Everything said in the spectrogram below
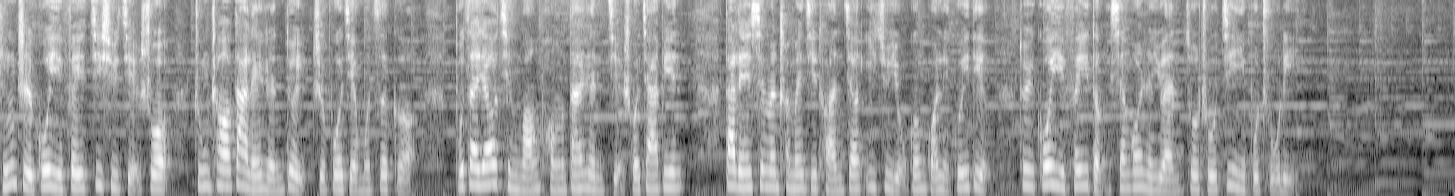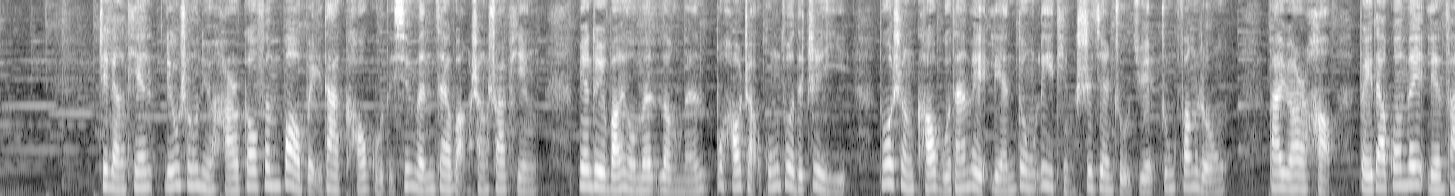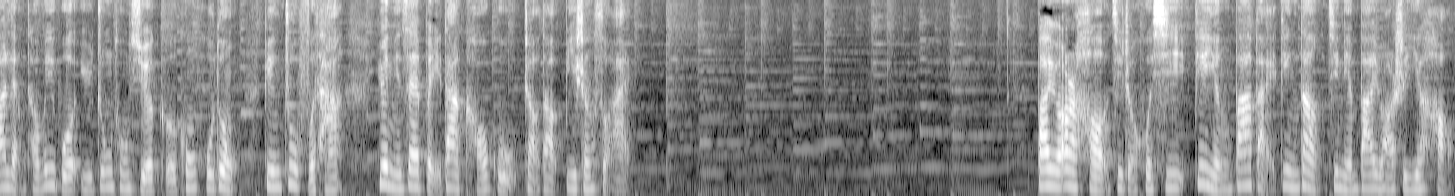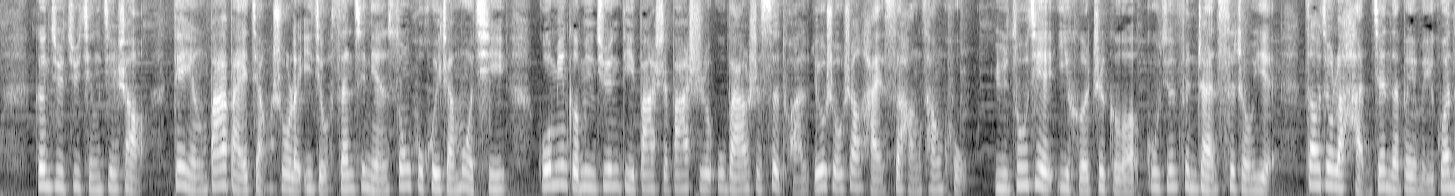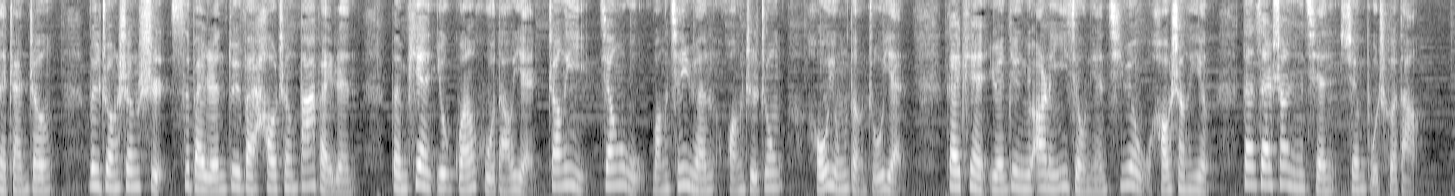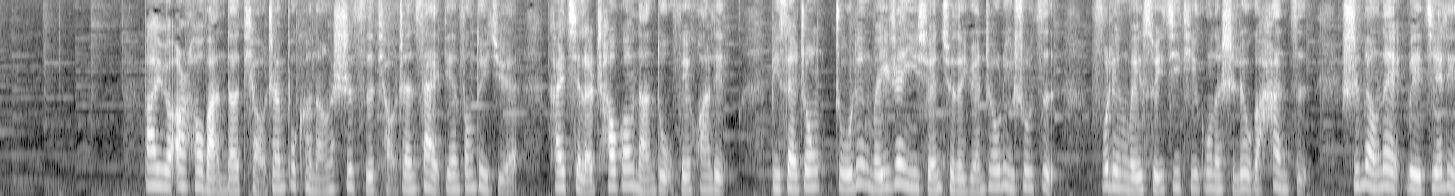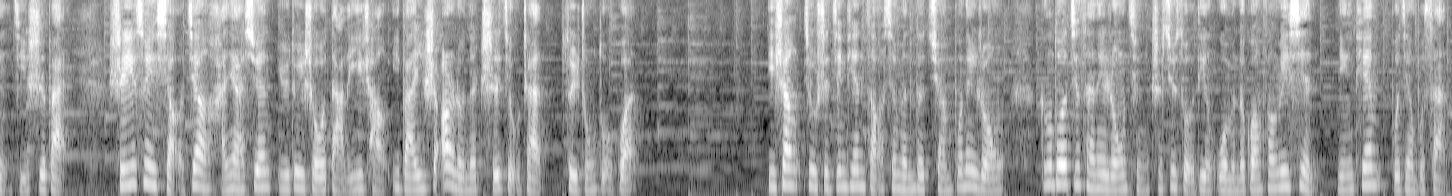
停止郭亦飞继续解说中超大连人队直播节目资格，不再邀请王鹏担任解说嘉宾。大连新闻传媒集团将依据有关管理规定，对郭亦飞等相关人员作出进一步处理。这两天，留守女孩高分报北大考古的新闻在网上刷屏。面对网友们冷门、不好找工作的质疑，多省考古单位联动力挺事件主角钟方荣。八月二号，北大官微连发两条微博与钟同学隔空互动，并祝福他：“愿你在北大考古找到毕生所爱。”八月二号，记者获悉，电影《八百》定档今年八月二十一号。根据剧情介绍。电影《八百》讲述了1937年淞沪会战末期，国民革命军第八十八师五百二十四团留守上海四行仓库，与租界一河之隔，孤军奋战四昼夜，造就了罕见的被围观的战争。魏壮声势，四百人对外号称八百人。本片由管虎导演，张译、姜武、王千源、黄志忠、侯勇等主演。该片原定于2019年7月5号上映，但在上映前宣布撤档。八月二号晚的挑战不可能诗词挑战赛巅峰对决，开启了超高难度飞花令。比赛中，主令为任意选取的圆周率数字，副令为随机提供的十六个汉字，十秒内未接令即失败。十一岁小将韩亚轩与对手打了一场一百一十二轮的持久战，最终夺冠。以上就是今天早新闻的全部内容，更多精彩内容请持续锁定我们的官方微信，明天不见不散。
